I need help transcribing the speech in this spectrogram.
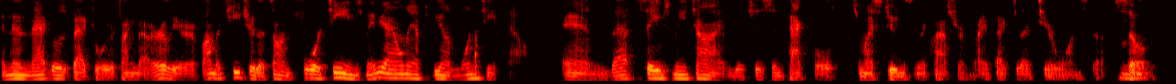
And then that goes back to what we were talking about earlier. If I'm a teacher that's on four teams, maybe I only have to be on one team now and that saves me time which is impactful to my students in the classroom right? Back to that tier one stuff. Mm-hmm. so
